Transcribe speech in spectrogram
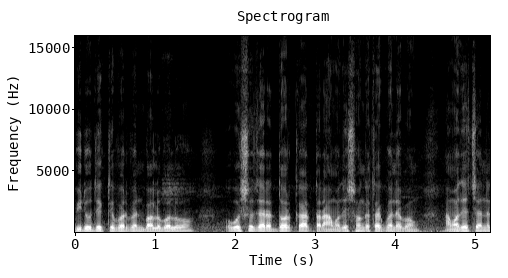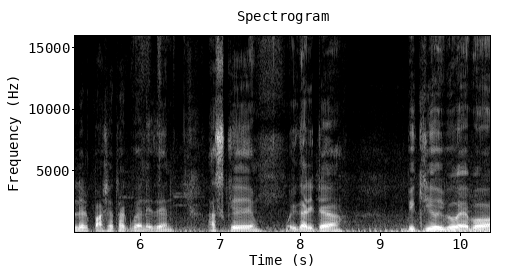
ভিডিও দেখতে পারবেন ভালো ভালো। অবশ্যই যারা দরকার তারা আমাদের সঙ্গে থাকবেন এবং আমাদের চ্যানেলের পাশে থাকবেন। এজেন আজকে ওই গাড়িটা বিক্রি হইব এবং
